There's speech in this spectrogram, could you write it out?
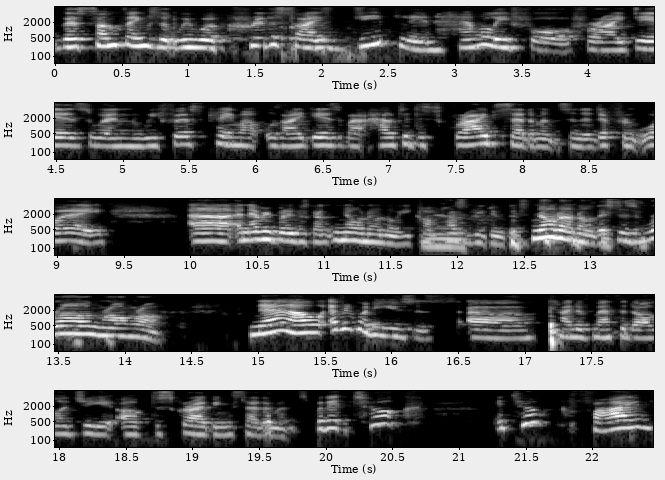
there's some things that we were criticized deeply and heavily for for ideas when we first came up with ideas about how to describe sediments in a different way uh, and everybody was going no no no you can't yeah. possibly do this no no no this is wrong wrong wrong now everybody uses uh, kind of methodology of describing sediments but it took it took five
